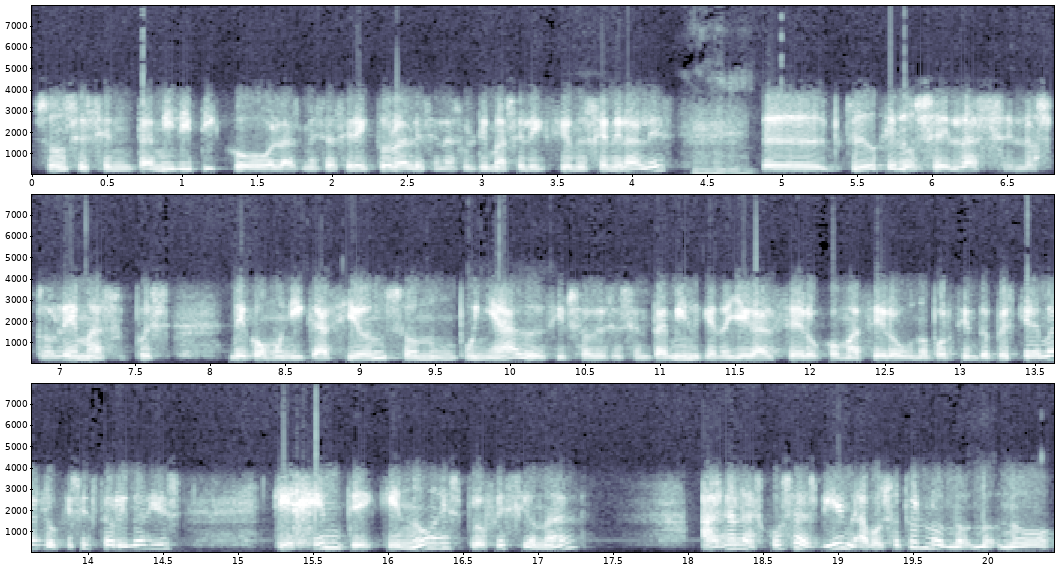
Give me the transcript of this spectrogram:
son 60.000 y pico las mesas electorales en las últimas elecciones generales. Eh, creo que los, las, los problemas pues de comunicación son un puñado, es decir, sobre 60.000, que no llega al 0,01%. Pero es que además lo que es extraordinario es que gente que no es profesional hagan las cosas bien. ¿A vosotros no, no, no, no,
